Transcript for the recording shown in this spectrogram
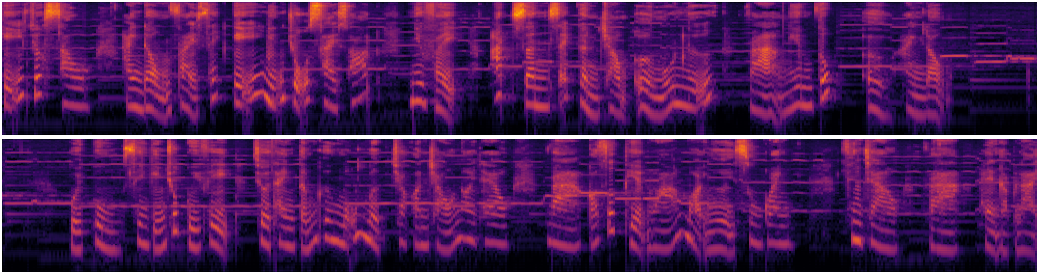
kỹ trước sau, hành động phải xét kỹ những chỗ sai sót. Như vậy, ắt dân sẽ cẩn trọng ở ngôn ngữ và nghiêm túc ở hành động. Cuối cùng xin kính chúc quý vị trở thành tấm gương mẫu mực cho con cháu noi theo và có sức thiện hóa mọi người xung quanh. Xin chào và hẹn gặp lại.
